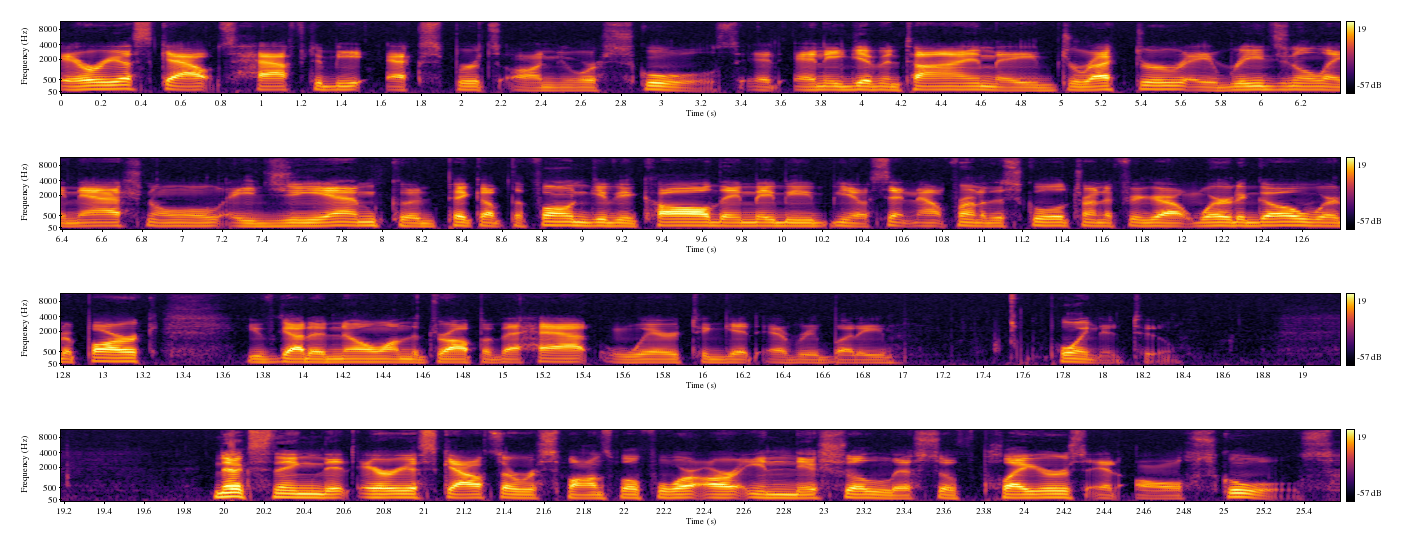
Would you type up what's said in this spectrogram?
area scouts have to be experts on your schools. At any given time, a director, a regional, a national, a GM could pick up the phone, give you a call. They may be, you know, sitting out front of the school trying to figure out where to go, where to park. You've got to know on the drop of a hat where to get everybody pointed to. Next thing that area scouts are responsible for are initial lists of players at all schools.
